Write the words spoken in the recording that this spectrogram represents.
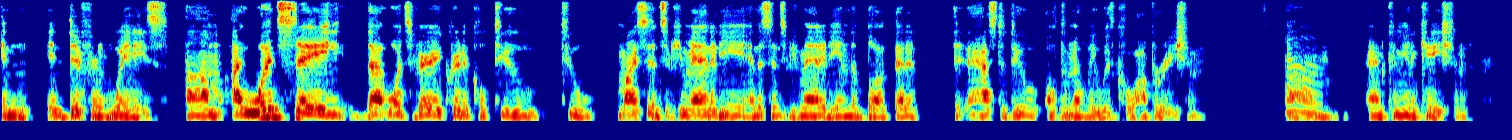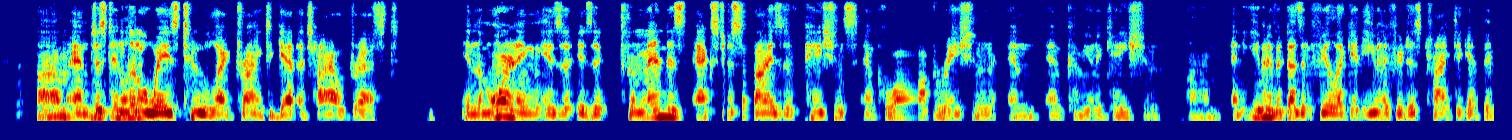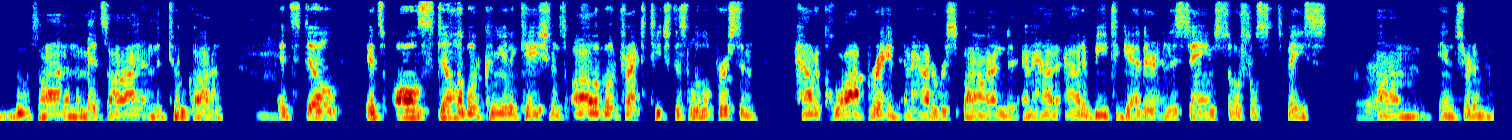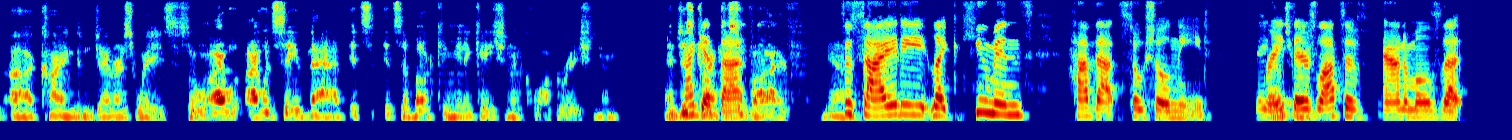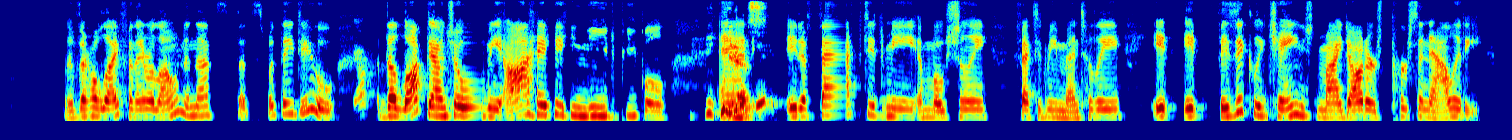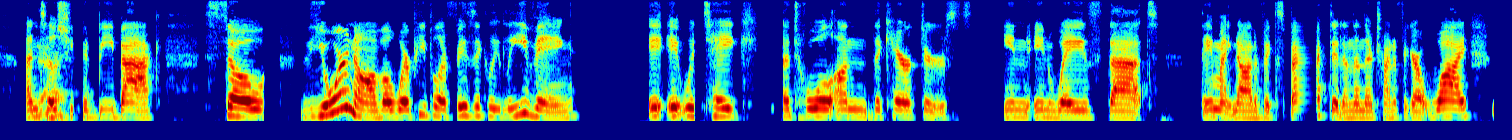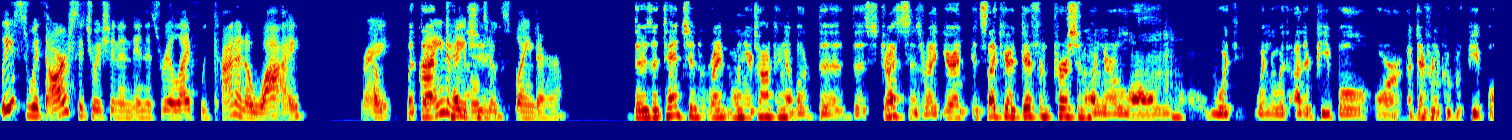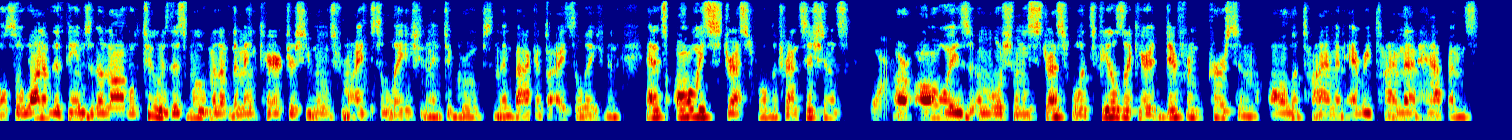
in in different ways. Um, I would say that what's very critical to to my sense of humanity and the sense of humanity in the book that it, it has to do ultimately with cooperation Oh. um, and communication. Um, and just in little ways too, like trying to get a child dressed in the morning is a, is a tremendous exercise of patience and cooperation and, and communication. Um, and even if it doesn't feel like it, even if you're just trying to get the boots on and the mitts on and the toque on, it's still, it's all still about communication. It's all about trying to teach this little person how to cooperate and how to respond and how to, how to be together in the same social space um, in sort of uh, kind and generous ways. So I, w- I would say that it's it's about communication and cooperation and, and just I get trying to survive. Yeah. Society, like humans, have that social need, They right? do. There's lots of animals that live their whole life and they're alone, and that's that's what they do. The lockdown showed me I need people, and Yes. it, it affected me emotionally, affected me mentally. It it physically changed my daughter's personality until Yeah. she could be back. So your novel, where people are physically leaving, it, it would take a toll on the characters in in ways that they might not have expected and then they're trying to figure out why. At least with our situation in, in this real life we kind of know why. Right? but kind of able to explain to her there's a tension right when you're talking about the the stresses right? You're it's like you're a different person when you're alone with when you're with other people or a different group of people. So one of the themes of the novel too is this movement of the main character. She moves from isolation into groups and then back into isolation. And it's always stressful. The transitions Yeah. are always emotionally stressful. It feels like you're a different person all the time. And every time that happens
